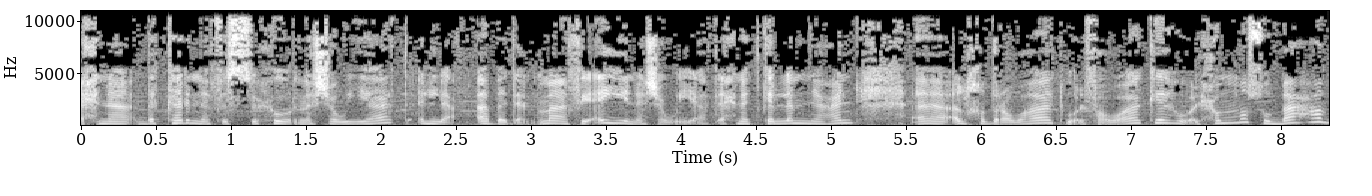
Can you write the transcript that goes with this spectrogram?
إحنا ذكرنا في السحور نشويات؟ لا ابدا ما في أي نشويات. إحنا تكلمنا عن آه الخضروات والفواكه والحمص وبعض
